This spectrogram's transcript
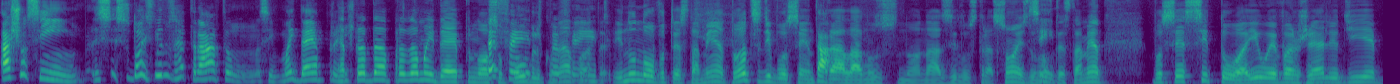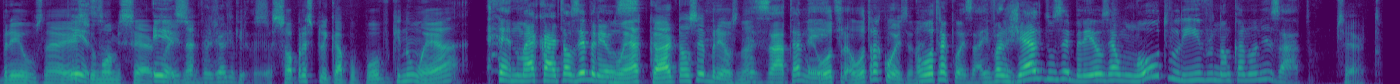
acho assim, esses dois livros retratam assim, uma ideia para é gente. para dar, dar uma ideia para o nosso perfeito, público, né, perfeito. né, Wanda? E no Novo Testamento, antes de você tá. entrar tá. lá nos, no, nas ilustrações do Sim. Novo Testamento, você citou aí o Evangelho de Hebreus, né? Esse é o nome certo isso, aí, né? Evangelho de Hebreus. Que, só para explicar para o povo que não é é, não é a carta aos Hebreus. Não é a carta aos Hebreus, né? Exatamente. É outra, outra coisa, né? Outra coisa. O Evangelho dos Hebreus é um outro livro não canonizado. Certo.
